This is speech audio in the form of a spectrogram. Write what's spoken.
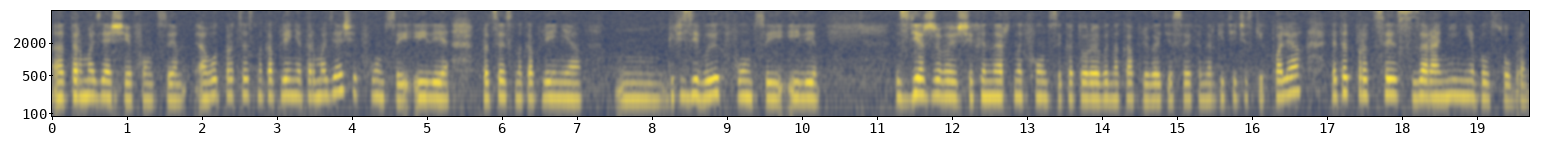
э, тормозящие функции. А вот процесс накопления тормозящих функций или процесс накопления грязевых функций или сдерживающих инертных функций, которые вы накапливаете в своих энергетических полях, этот процесс заранее не был собран.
